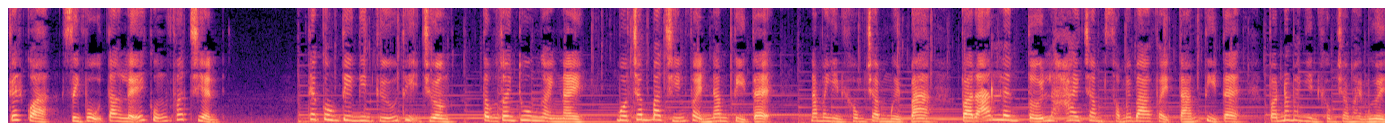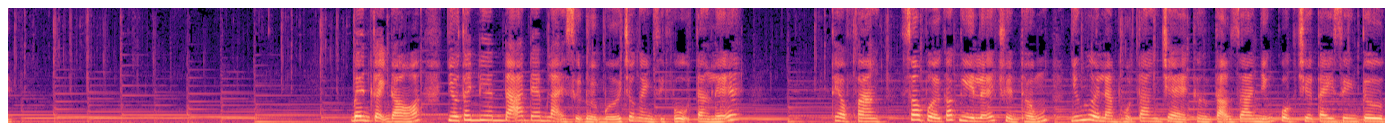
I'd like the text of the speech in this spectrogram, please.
Kết quả, dịch vụ tang lễ cũng phát triển. Theo công ty nghiên cứu thị trường, tổng doanh thu ngành này 139,5 tỷ tệ năm 2013 và đã lên tới là 263,8 tỷ tệ vào năm 2020. Bên cạnh đó, nhiều thanh niên đã đem lại sự đổi mới cho ngành dịch vụ tang lễ. Theo Phang, so với các nghi lễ truyền thống, những người làm hộ tang trẻ thường tạo ra những cuộc chia tay riêng tư,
